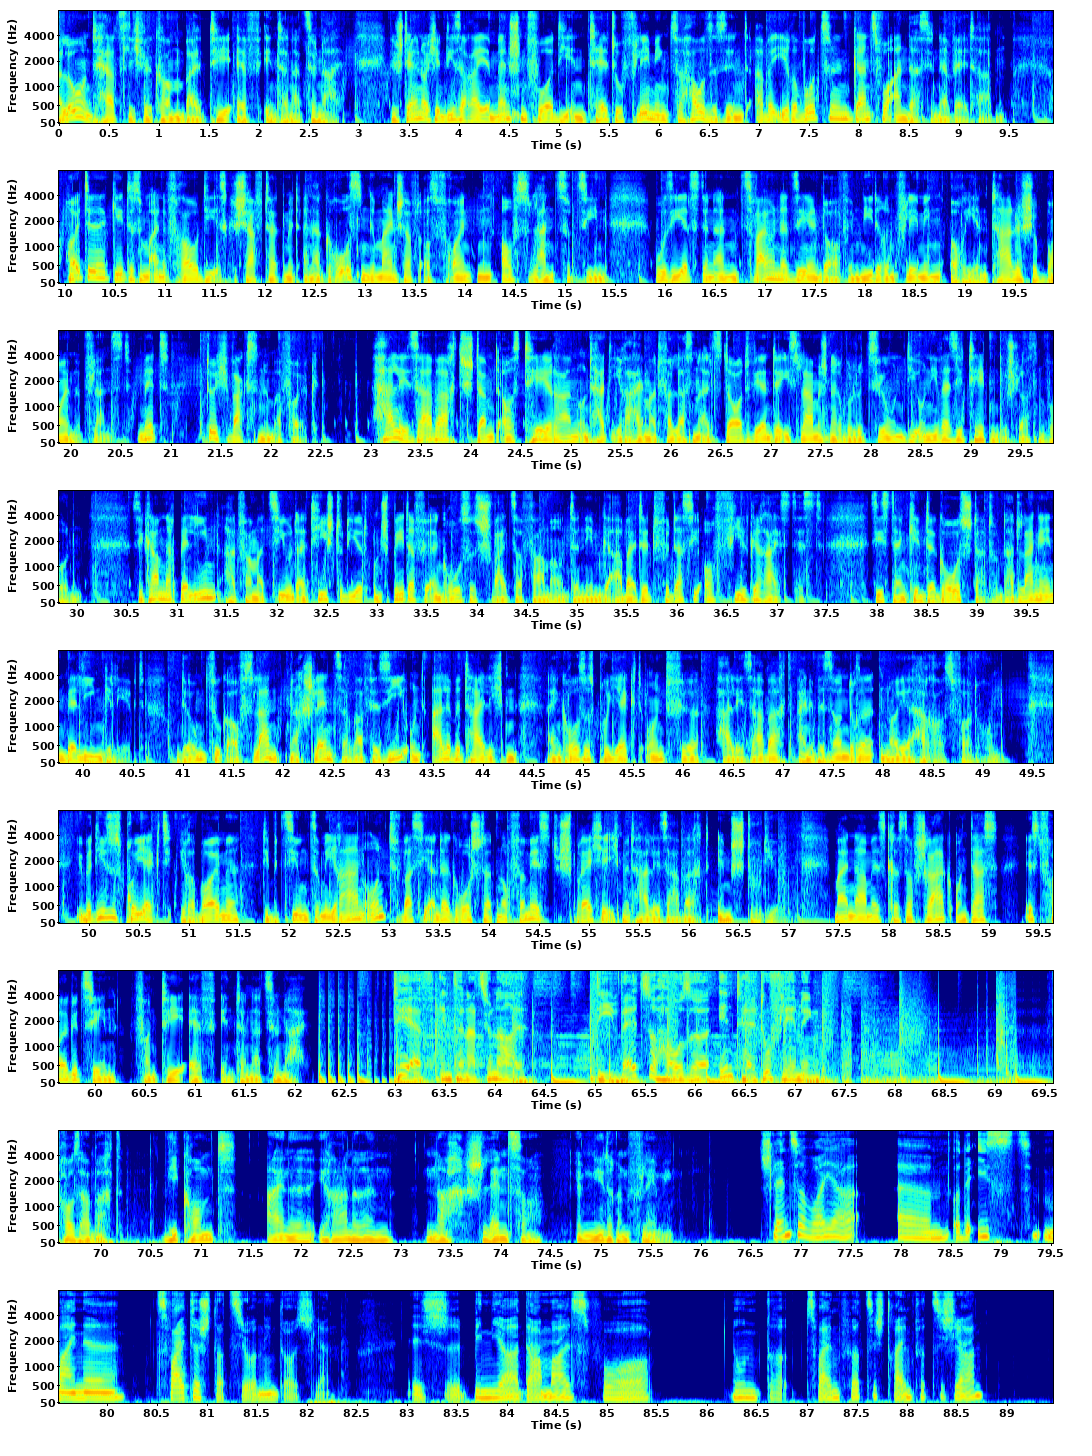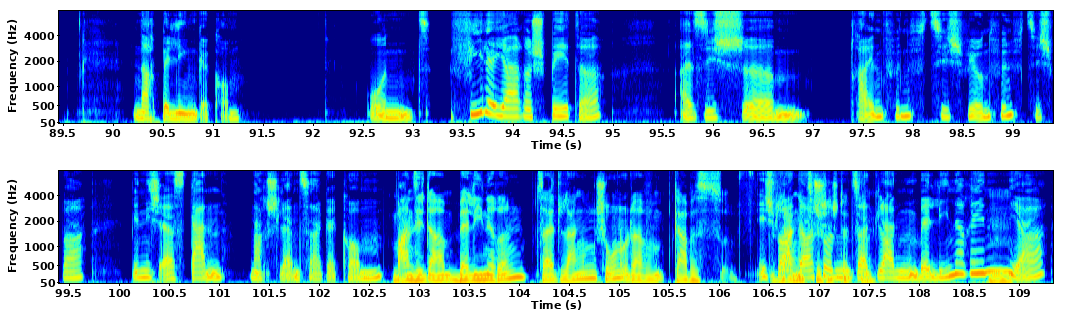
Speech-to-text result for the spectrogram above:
Hallo und herzlich willkommen bei TF International. Wir stellen euch in dieser Reihe Menschen vor, die in Teltow-Fleming zu Hause sind, aber ihre Wurzeln ganz woanders in der Welt haben. Heute geht es um eine Frau, die es geschafft hat, mit einer großen Gemeinschaft aus Freunden aufs Land zu ziehen, wo sie jetzt in einem 200-Seelendorf im niederen Fleming orientalische Bäume pflanzt. Mit durchwachsenem Erfolg. Halle Sabacht stammt aus Teheran und hat ihre Heimat verlassen, als dort während der Islamischen Revolution die Universitäten geschlossen wurden. Sie kam nach Berlin, hat Pharmazie und IT studiert und später für ein großes Schweizer Pharmaunternehmen gearbeitet, für das sie auch viel gereist ist. Sie ist ein Kind der Großstadt und hat lange in Berlin gelebt. Und der Umzug aufs Land nach Schlenzer war für sie und alle Beteiligten ein großes Projekt und für Halle Sabacht eine besondere neue Herausforderung. Über dieses Projekt, ihre Bäume, die Beziehung zum Iran und was sie an der Großstadt noch vermisst, spreche ich mit Harley Sabacht im Studio. Mein Name ist Christoph Schrag und das ist Folge 10 von TF International. TF International. Die Welt zu Hause in Teltow-Fleming. Frau Sabacht, wie kommt eine Iranerin nach Schlenzer im niederen Fleming? Schlenzer war ja ähm, oder ist meine zweite Station in Deutschland. Ich äh, bin ja damals vor nun 42, 43 Jahren nach Berlin gekommen. Und viele Jahre später, als ich ähm, 53, 54 war, bin ich erst dann nach Schlenzer gekommen. Waren Sie da Berlinerin seit langem schon oder gab es Ich war da schon seit langem Berlinerin, mhm. ja.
